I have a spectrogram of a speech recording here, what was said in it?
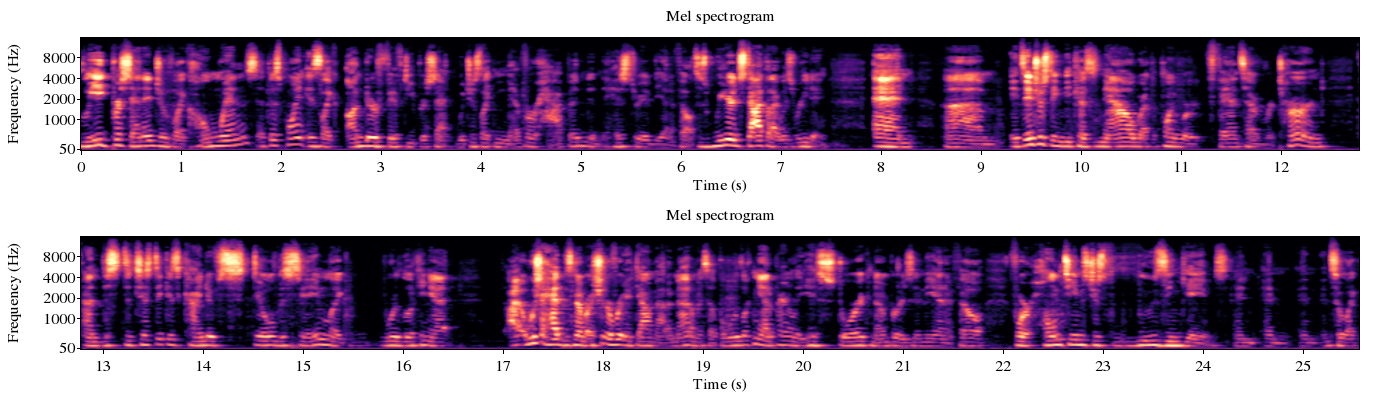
league percentage of like home wins at this point is like under fifty percent, which has like never happened in the history of the NFL. It's this weird stat that I was reading, and um, it's interesting because now we're at the point where fans have returned and the statistic is kind of still the same. Like we're looking at. I wish I had this number. I should have written it down, Matt. I'm mad at myself. But we're looking at apparently historic numbers in the NFL for home teams just losing games, and and and, and so like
